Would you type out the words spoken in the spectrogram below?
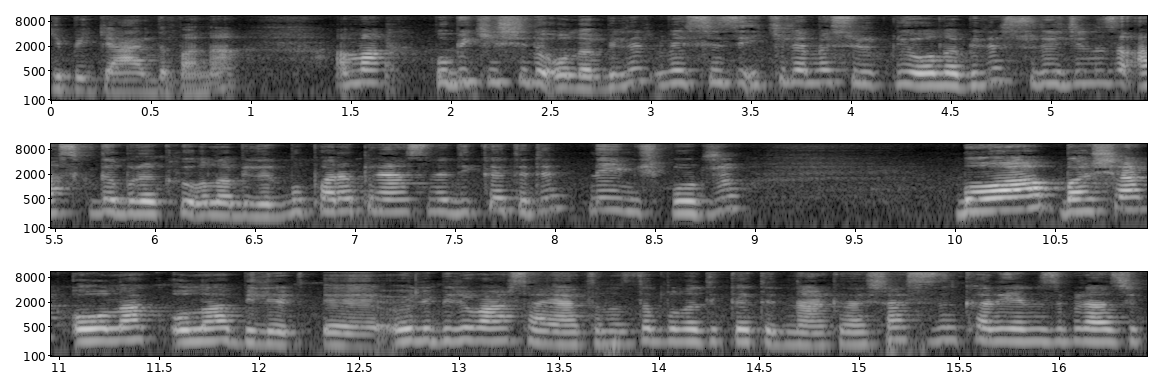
gibi geldi bana. Ama bu bir kişi de olabilir ve sizi ikileme sürüklüyor olabilir. Sürecinizi askıda bırakıyor olabilir. Bu para prensine dikkat edin. Neymiş Burcu? Boğa, Başak, Oğlak olabilir. Ee, öyle biri varsa hayatınızda buna dikkat edin arkadaşlar. Sizin kariyerinizi birazcık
